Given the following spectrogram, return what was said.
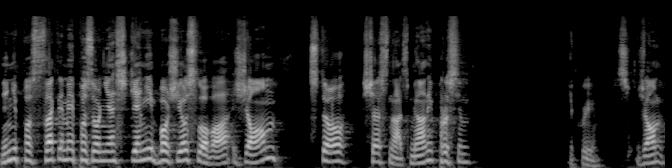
Nyní poslechněme pozorně stění Božího slova, Žalm 116. Milani, prosím. Děkuji. Žalm,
